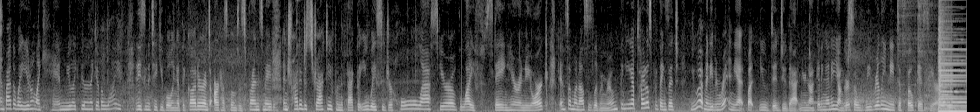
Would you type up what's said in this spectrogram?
And by the way, you don't like him, you like feeling like you have a life. And he's gonna take you bowling at the gutter and to art house films his friends made and try to distract you from the fact that you wasted your whole last year of life staying here in New York in someone else's living room, thinking up titles for things that you haven't even written yet, but you did do that and you're not getting any younger, so we really need to focus here.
